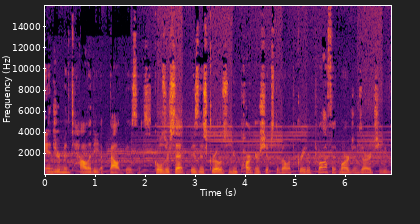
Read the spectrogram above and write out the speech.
and your mentality about business. Goals are set, business grows, new partnerships develop, greater profit margins are achieved,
